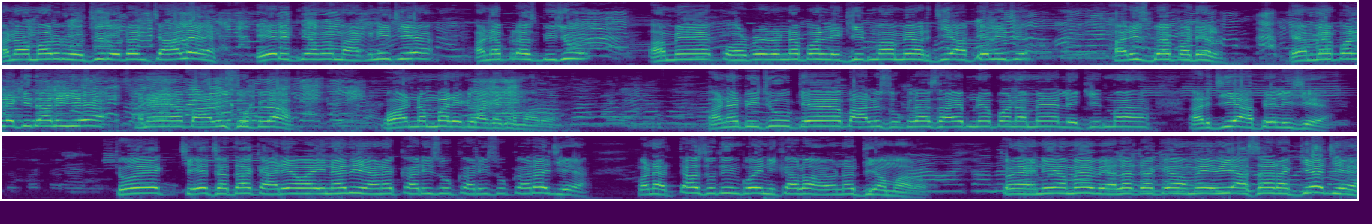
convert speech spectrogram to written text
અને અમારું રોજી રોટન ચાલે, એ રીતની અમે માગણી છીએ. અને પ્લસ બીજું, અમે કોર્પોરેટરને પણ લેખિતમાં અમે અરજી આપેલી છે. હરીશભાઈ પટેલ, એમને પણ લેખિત આપી છે. અને બાલુ શુક્લા, વોર્ડ નંબર એક લાગે છે અમારો. અને બીજું કે બાલુ શુક્લા સાહેબને પણ અમે લેખિતમાં અરજી આપેલી છે. તો એક છે છતાં કાર્યવાહી નથી, અને કરીશું કરીશું કરે છે. પણ અત્યાર સુધી કોઈ નિકાલો આવ્યો નથી અમારો. તો એની અમે વહેલા તકે અમે એવી આશા રાખીએ છીએ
